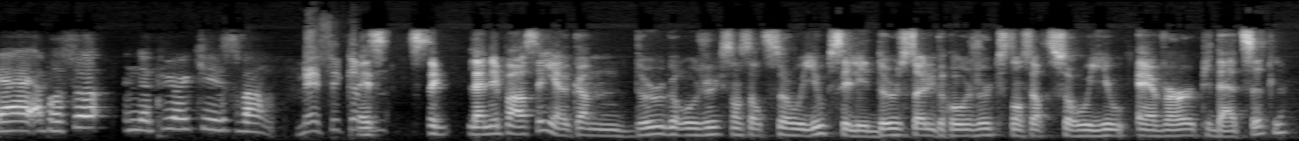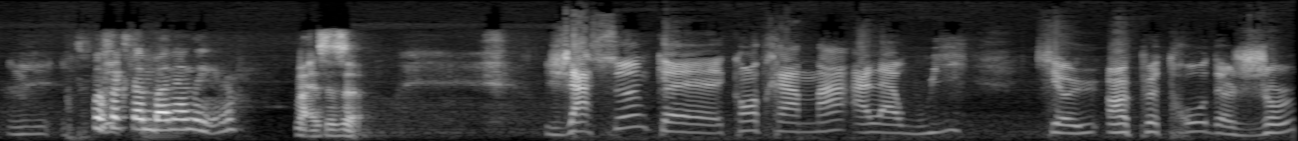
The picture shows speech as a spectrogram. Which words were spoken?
Mais après ça, il n'y en a plus un qui se vend. mais c'est comme... L'année passée, il y a comme deux gros jeux qui sont sortis sur Wii U, puis c'est les deux seuls gros jeux qui sont sortis sur Wii U ever, puis that's it, là. Mm, C'est pour ça que c'est une bonne année, là. Ouais, c'est ça. J'assume que, contrairement à la Wii, qui a eu un peu trop de jeux,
